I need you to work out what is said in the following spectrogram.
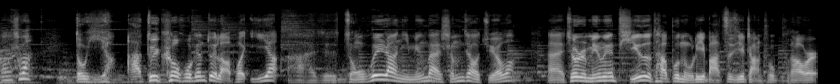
啊，是吧？都一样啊，对客户跟对老婆一样啊，就总会让你明白什么叫绝望。哎，就是明明蹄子他不努力把自己长出葡萄味儿，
